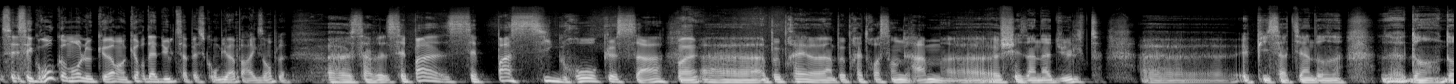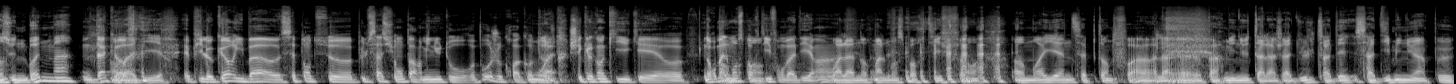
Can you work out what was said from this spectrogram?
C'est gros comment le cœur? Un cœur d'adulte, ça pèse combien par exemple? Euh, ça, c'est pas, c'est pas si gros que ça. Ouais. Euh, à peu près, euh, à peu près 300 grammes euh, chez un adulte. Euh, et puis ça tient dans, dans, dans une bonne main, on D'accord. va dire. Et puis le cœur, il bat euh, 70 euh, pulsations par minute au repos, je crois, quand Ouais. chez quelqu'un qui, qui est euh, normalement En- sportif, on va dire. hein. Voilà, normalement sportif, en, en moyenne 70 fois euh, par minute à l'âge adulte. Ça, dé- ça diminue un peu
